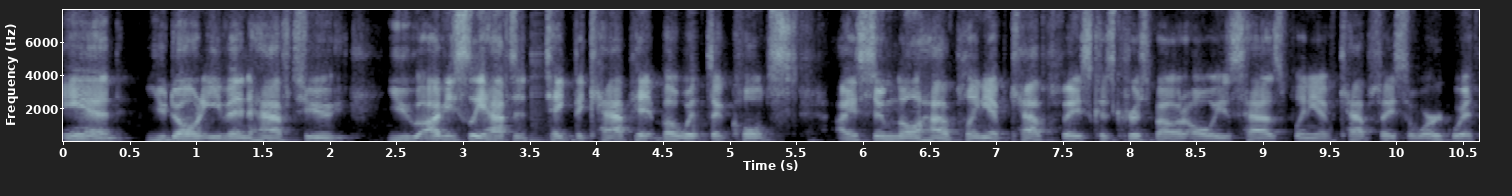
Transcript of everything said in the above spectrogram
And you don't even have to, you obviously have to take the cap hit, but with the Colts, I assume they'll have plenty of cap space because Chris Ballard always has plenty of cap space to work with.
